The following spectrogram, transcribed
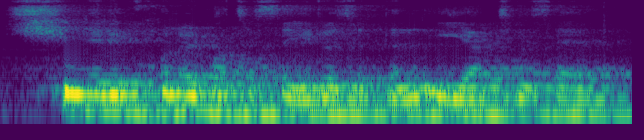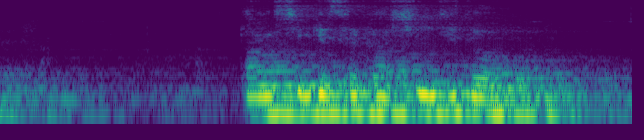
신년의 혼을 바쳐서 이루어졌던 이 약천사에 당신께서 가신 지도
